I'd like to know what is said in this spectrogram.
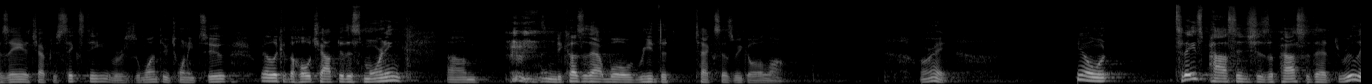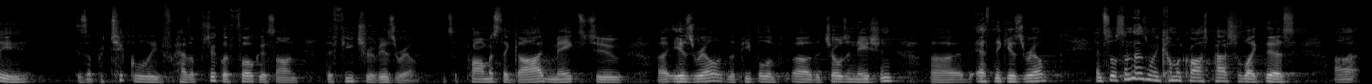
Isaiah chapter 60, verses 1 through 22. We're going to look at the whole chapter this morning. Um, and because of that, we'll read the text as we go along. All right. You know, today's passage is a passage that really is a particularly has a particular focus on the future of Israel. It's a promise that God makes to uh, Israel, the people of uh, the chosen nation, uh, the ethnic Israel. And so sometimes when we come across passages like this, uh,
